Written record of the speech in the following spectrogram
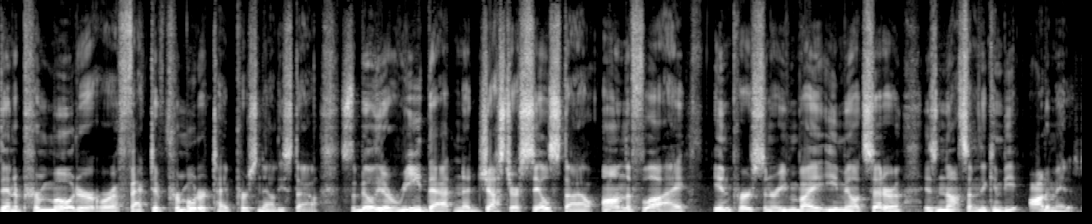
than a promoter or effective promoter type personality style. So the ability to read that and adjust our sales style on the fly, in person or even via email, etc., is not something that can be automated.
